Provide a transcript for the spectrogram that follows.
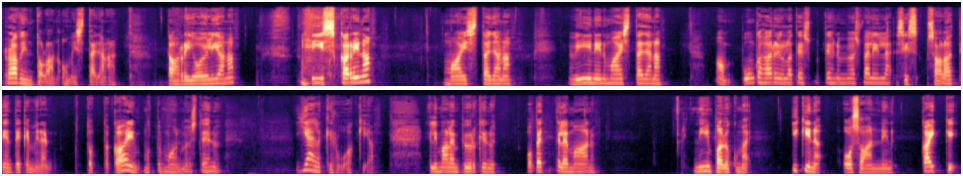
ravintolan omistajana, tarjoilijana, tiskarina, maistajana – viinin maistajana. Mä oon punkaharjulla tehnyt myös välillä, siis salaattien tekeminen totta kai, mutta mä oon myös tehnyt jälkiruokia. Eli mä olen pyrkinyt opettelemaan niin paljon kuin mä ikinä osaan, niin kaikki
